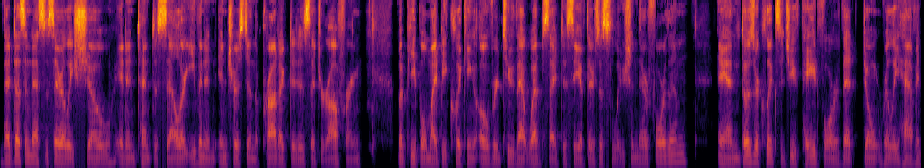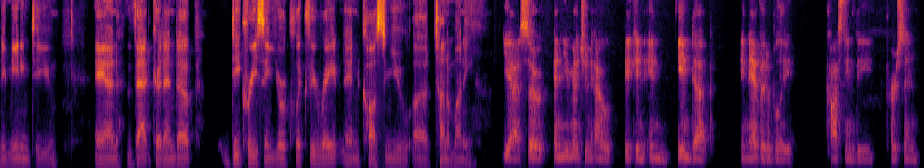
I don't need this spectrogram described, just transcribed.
That doesn't necessarily show an intent to sell or even an interest in the product it is that you're offering but people might be clicking over to that website to see if there's a solution there for them. And those are clicks that you've paid for that don't really have any meaning to you. And that could end up decreasing your click-through rate and costing you a ton of money yeah so and you mentioned how it can in, end up inevitably costing the person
